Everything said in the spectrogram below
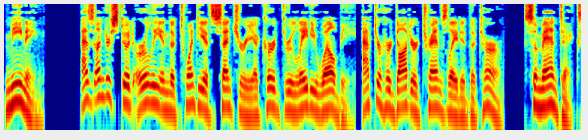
«meaning» as understood early in the 20th century occurred through Lady Welby, after her daughter translated the term «semantics»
